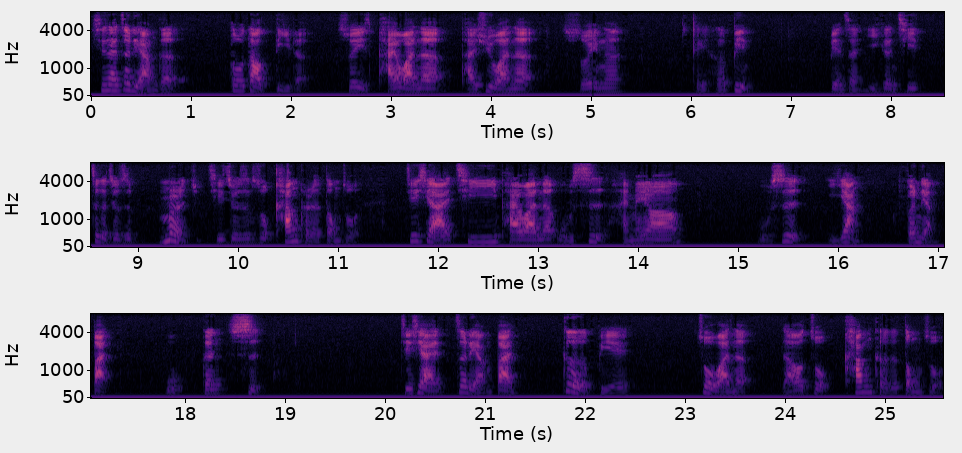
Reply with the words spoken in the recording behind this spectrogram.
现在这两个都到底了，所以排完了，排序完了，所以呢可以合并变成一跟七，这个就是 merge，其实就是做 conquer 的动作。接下来七一排完了，五四还没有，五四一样分两半，五跟四。接下来这两半个别做完了。然后做康可的动作，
